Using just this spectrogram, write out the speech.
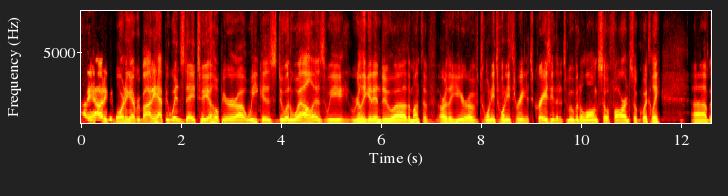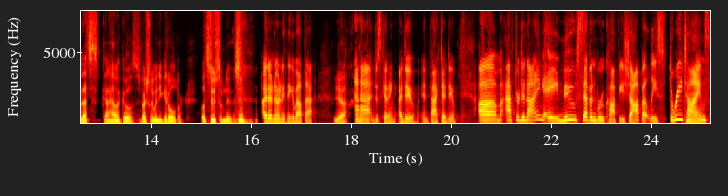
Howdy, howdy. Good morning, everybody. Happy Wednesday to you. Hope your uh, week is doing well as we really get into uh, the month of or the year of 2023. It's crazy that it's moving along so far and so quickly, uh, but that's kind of how it goes, especially when you get older. Let's do some news. I don't know anything about that. Yeah. Just kidding. I do. In fact, I do. Um, after denying a new Seven Brew coffee shop at least three times,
